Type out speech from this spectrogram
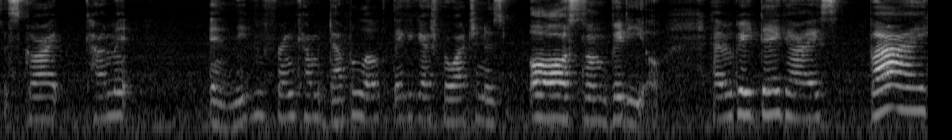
subscribe, comment, and leave a friend comment down below. Thank you guys for watching this awesome video. Have a great day, guys. Bye.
